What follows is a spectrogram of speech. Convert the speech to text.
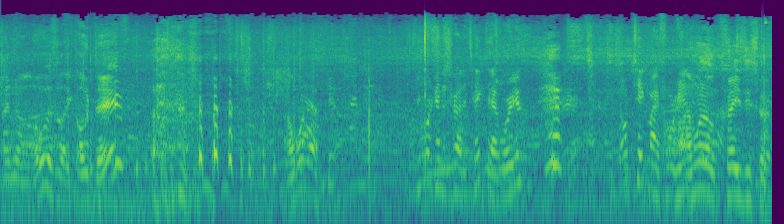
I know. I was like, oh, Dave? I want to hit. You weren't going to try to take that, were you? Don't take my forehand. I forehand. want a crazy serve.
